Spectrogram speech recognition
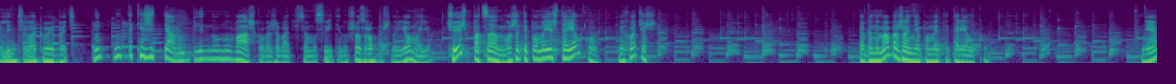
блін, чувак, вибач. Ну, ну таке життя, ну блін, ну, ну важко виживати в цьому світі. Ну що зробиш? Ну йо-моє. Чуєш, пацан, може ти помиєш тарілку? Не хочеш? Тебе нема бажання помити тарілку? Ні?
